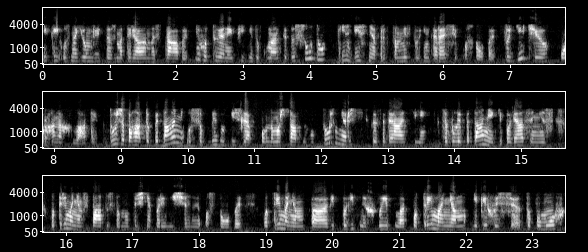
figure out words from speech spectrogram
який ознайомлюється з матеріалами справи і готує необхідні документи до суду і здійснює представництво інтересів особи в суді чи органах влади. Дуже багато питань, особливо після повномасштабного вторгнення Російської Федерації. Питання, які пов'язані з отриманням статусу внутрішньопереміщеної особи, отриманням е, відповідних виплат, отриманням якихось е, допомог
